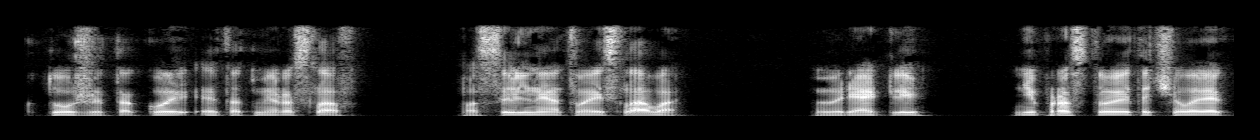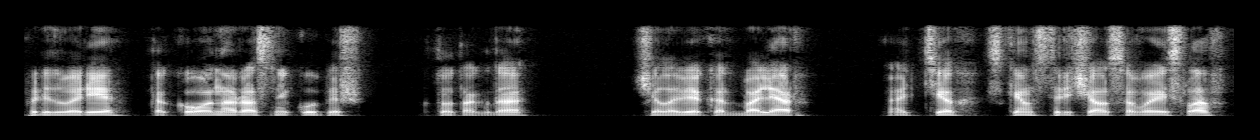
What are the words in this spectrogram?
«Кто же такой этот Мирослав? Посыльный от Воислава?» «Вряд ли. Непростой это человек при дворе, такого на раз не купишь. Кто тогда? Человек от боляр? От тех, с кем встречался Воислав?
